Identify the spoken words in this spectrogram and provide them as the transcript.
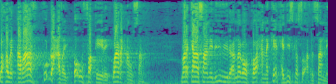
waxa wey abaar ku dhacday oo uu faqiiray waana xanuunsanay markaasaan idhi yuu yidhi annagoo kooxana keen xadiis ka soo akhrisanne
